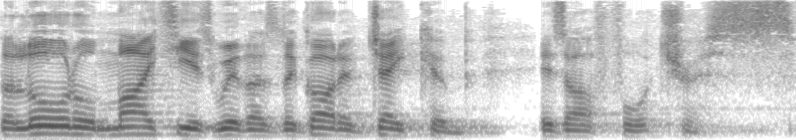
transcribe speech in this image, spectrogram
The Lord Almighty is with us, the God of Jacob is our fortress.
